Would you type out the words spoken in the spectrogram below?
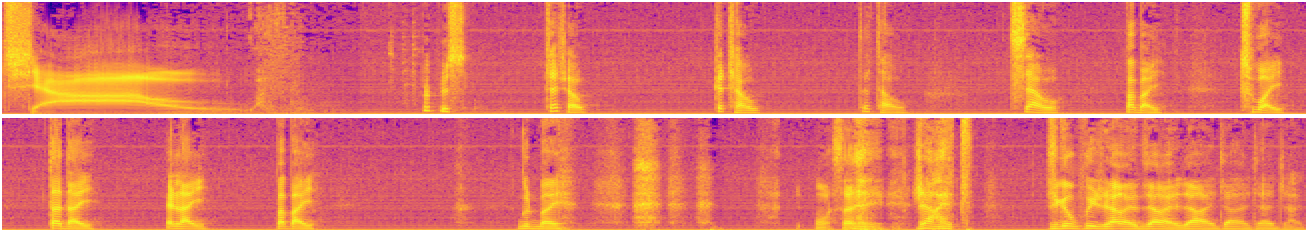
Ciao. Plus plus. Ciao, ciao. Ciao, ciao. Ciao, ciao. Ciao. Bye bye. Tsuai. Tadai. Elai. Bye bye. Goodbye. Bon, ça, j'arrête. J'ai compris, j'arrête, j'arrête, j'arrête, j'arrête, j'arrête.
